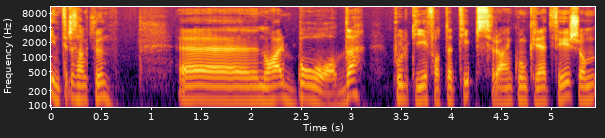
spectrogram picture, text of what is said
interessant funn. Uh, nå har både politiet fått et tips fra en konkret fyr som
